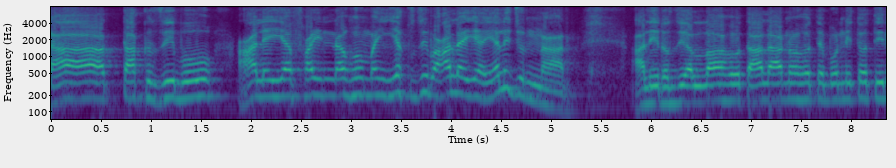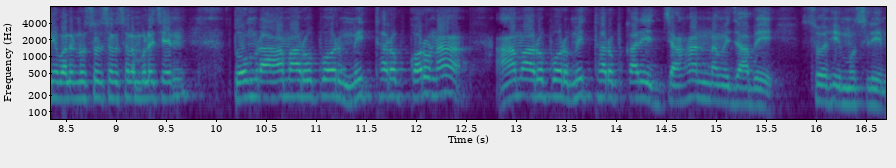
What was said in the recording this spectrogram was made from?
লা তাকজিবু আলাইয়া ফাইন্নাহু মাইয়াকজিব আলাইয়া ইয়ালিজুন্নার আলী রাজি আল্লাহ তালান হতে বর্ণিত তিনি বলেন, রসুল সাল্লাম বলেছেন, তোমরা আমার উপর মিথ্যারোপ করো না, আমার উপর মিথ্যারোপকারী জাহান নামে যাবে সহি মুসলিম।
